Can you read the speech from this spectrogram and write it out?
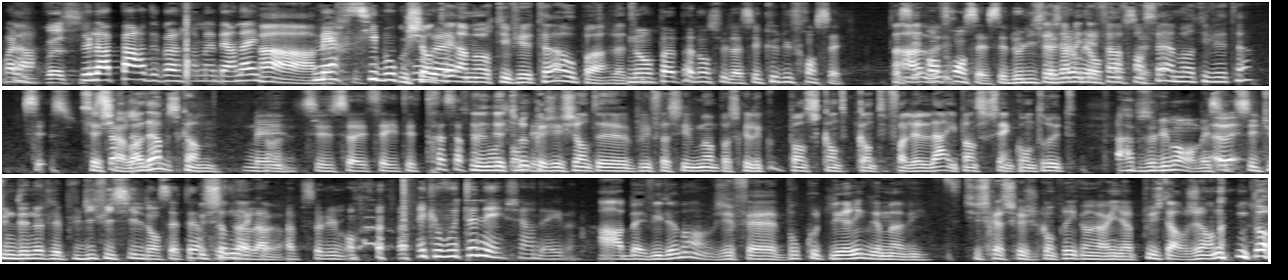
Voilà. Ah, voici. de la part de Benjamin Bernheim. Ah, merci. beaucoup. Vous chantez euh, Amortivieta ou pas Non, pas, pas dans celui-là, c'est que du français. Ça, c'est Ah, en français, c'est de l'italien, jamais mais en fait en français. français, Amortivieta C'est C'est Charles. Adams, comme. Mais Ouais. c'est- ça, ça a été très C'est certainement un des chanté. trucs que j'ai chanté le plus facilement parce que les- pense, quand, quand il fallait là, ils pensent que c'est un contrute. Absolument, mais c'est Ouais. c'est une des notes les plus difficiles dans cette ère. Nous sommes d'accord. Absolument. Et que vous tenez, cher Dave. Ah ben évidemment, j'ai fait beaucoup de lyriques de ma vie. Jusqu'à ce que j'ai compris qu'il y a plus d'argent dans,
